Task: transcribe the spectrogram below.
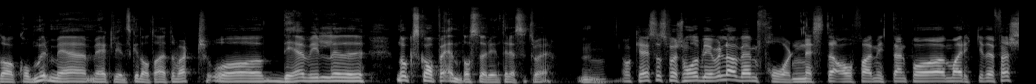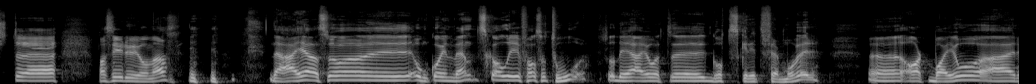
da kommer med, med kliniske data etter hvert. Og det vil eh, nok skape enda større interesse, tror jeg. Mm. Ok, Så spørsmålet blir vel da, hvem får den neste alfa-emitteren på markedet først? Hva sier du, Jonas? Nei, altså Onco Invent skal i fase to, så det er jo et uh, godt skritt fremover. ArtBio Art Bio er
